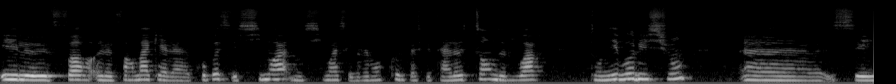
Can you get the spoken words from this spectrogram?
Et le, for le format qu'elle propose, c'est six mois. Donc, six mois, c'est vraiment cool parce que tu as le temps de voir ton évolution euh, c'est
